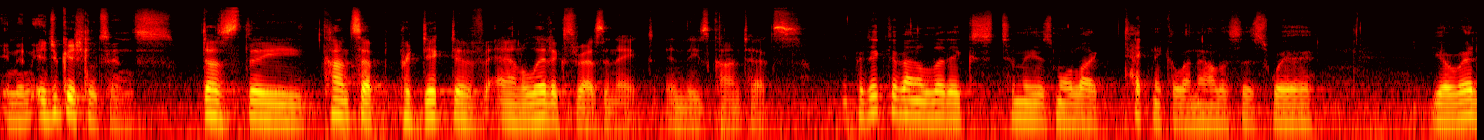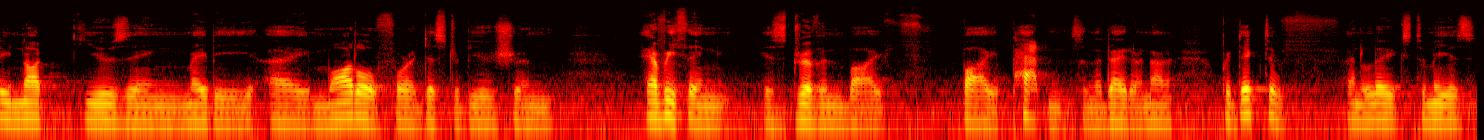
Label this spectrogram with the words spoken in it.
in an educational sense does the concept predictive analytics resonate in these contexts? Predictive analytics to me is more like technical analysis where you're really not using maybe a model for a distribution. Everything is driven by, by patterns in the data. Now, predictive analytics to me is,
